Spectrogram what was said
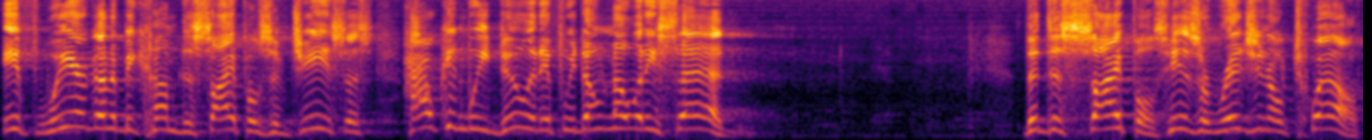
If we are going to become disciples of Jesus, how can we do it if we don't know what he said? The disciples, his original 12,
